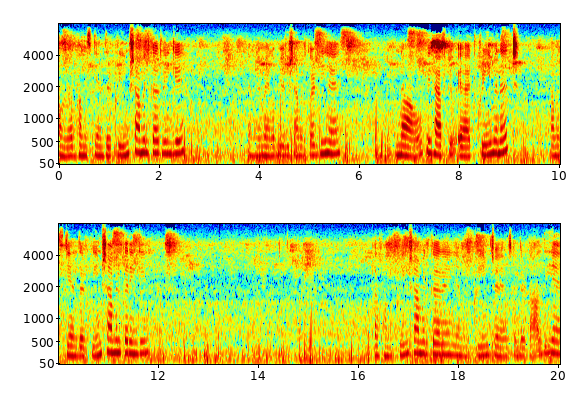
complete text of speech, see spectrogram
और अब हम इसके अंदर क्रीम शामिल कर लेंगे। हमने मैंगो प्योरी शामिल कर दी है। Now we have to add cream in it हम इसके अंदर क्रीम शामिल करेंगे। अब हम क्रीम शामिल कर रहे हैं। ये हमने क्रीम जो है उसके अंदर डाल दी है।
